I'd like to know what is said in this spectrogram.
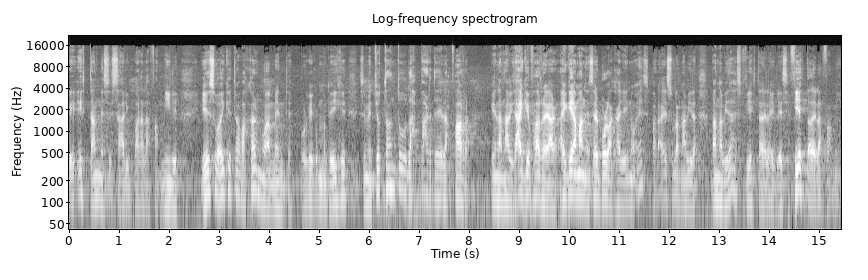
que es tan necesario para la familia. Y eso hay que trabajar nuevamente, porque como te dije, se metió tanto las partes de la farra en la Navidad hay que farrear, hay que amanecer por la calle y no es para eso la Navidad. La Navidad es fiesta de la iglesia, fiesta de la familia.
